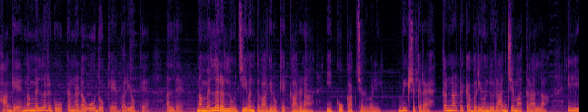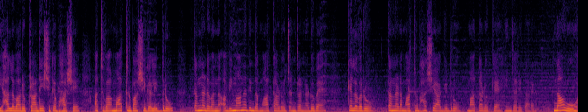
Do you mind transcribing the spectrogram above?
ಹಾಗೆ ನಮ್ಮೆಲ್ಲರಿಗೂ ಕನ್ನಡ ಓದೋಕೆ, ಬರೆಯೋಕೆ ಅಲ್ಲದೆ ನಮ್ಮೆಲ್ಲರಲ್ಲೂ ಜೀವಂತವಾಗಿರೋಕೆ ಕಾರಣ ಈ ಗೋಕಾಕ್ ಚಳವಳಿ. ವೀಕ್ಷಕರೇ, ಕರ್ನಾಟಕ ಬರೀ ಒಂದು ರಾಜ್ಯ ಮಾತ್ರ ಅಲ್ಲ, ಇಲ್ಲಿ ಹಲವಾರು ಪ್ರಾದೇಶಿಕ ಭಾಷೆ ಅಥವಾ ಮಾತೃಭಾಷೆಗಳಿದ್ದರೂ ಕನ್ನಡವನ್ನು ಅಭಿಮಾನದಿಂದ ಮಾತಾಡೋ ಜನರ ನಡುವೆ ಕೆಲವರು ಕನ್ನಡ ಮಾತೃಭಾಷೆ ಆಗಿದ್ದರೂ ಮಾತಾಡೋಕ್ಕೆ ಹಿಂಜರಿತಾರೆ. ನಾವು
